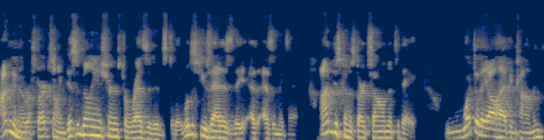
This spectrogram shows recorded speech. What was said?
I'm going to start selling disability insurance to residents today. We'll just use that as the, as, as an example. I'm just going to start selling it today what do they all have in common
